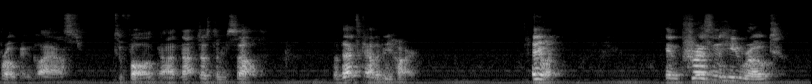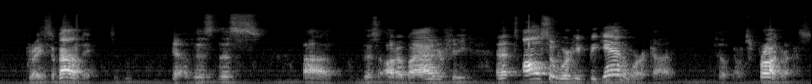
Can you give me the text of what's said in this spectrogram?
broken glass to follow God, not just himself. But that's got to be hard. Anyway, in prison he wrote Grace Abounding. You know, this this uh, this autobiography, and it's also where he began work on Pilgrim's Progress.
